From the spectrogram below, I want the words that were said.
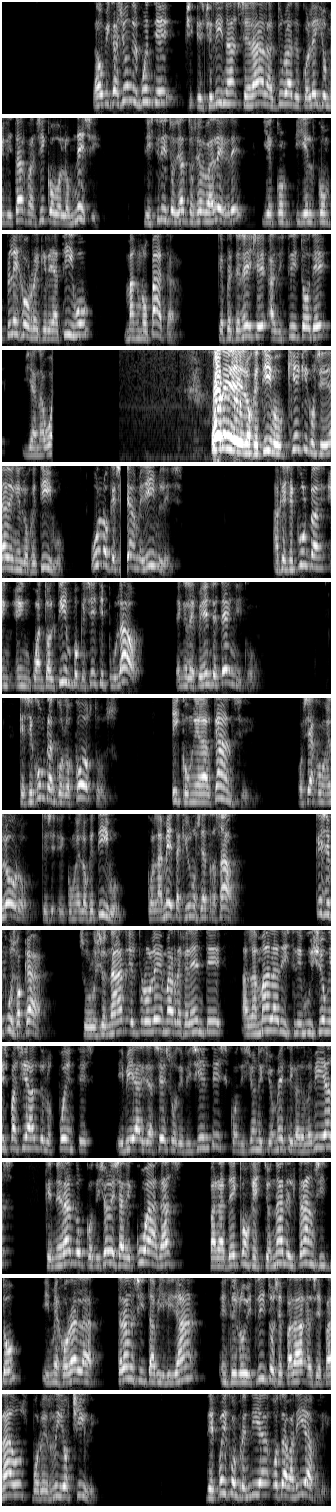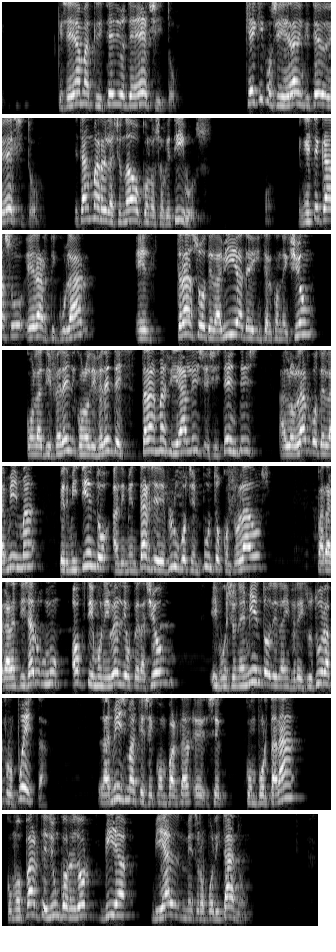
La ubicación del puente Chilina será a la altura del Colegio Militar Francisco Bolognesi, distrito de Alto Selva Alegre, y el, y el complejo recreativo Magnopata, que pertenece al distrito de Yanaguana. ¿Cuál es el objetivo? ¿Qué hay que considerar en el objetivo? Uno, que sean medibles, a que se cumplan en, en cuanto al tiempo que se ha estipulado en el expediente técnico, que se cumplan con los costos y con el alcance, o sea, con el oro, que con el objetivo, con la meta que uno se ha trazado. ¿Qué se puso acá? Solucionar el problema referente a la mala distribución espacial de los puentes y vías de acceso deficientes, condiciones geométricas de las vías, generando condiciones adecuadas para decongestionar el tránsito y mejorar la transitabilidad entre los distritos separados por el río Chile. Después comprendía otra variable que se llama criterios de éxito. ¿Qué hay que considerar en criterios de éxito? Están más relacionados con los objetivos. En este caso era articular el trazo de la vía de interconexión con, las con los diferentes tramas viales existentes a lo largo de la misma, permitiendo alimentarse de flujos en puntos controlados para garantizar un óptimo nivel de operación y funcionamiento de la infraestructura propuesta, la misma que se, eh, comportará como parte de un corredor vial metropolitano.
